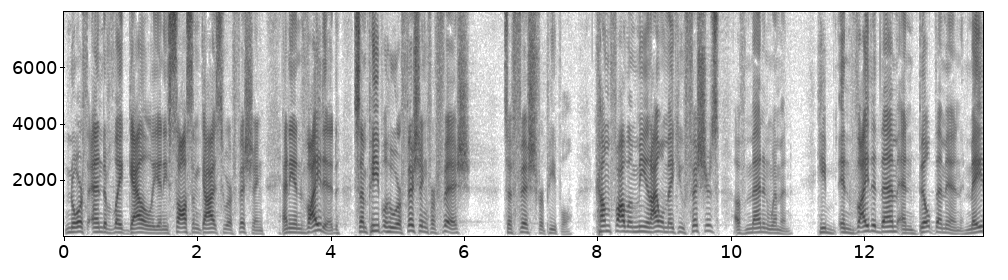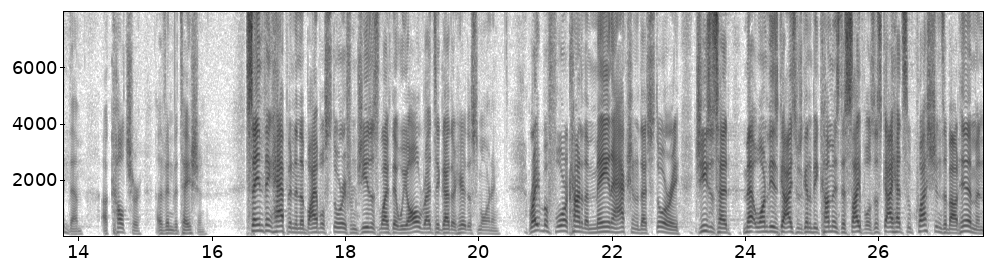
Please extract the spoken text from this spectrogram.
north end of Lake Galilee and he saw some guys who were fishing, and he invited some people who were fishing for fish to fish for people. Come follow me, and I will make you fishers of men and women. He invited them and built them in, made them a culture of invitation. Same thing happened in the Bible story from Jesus' life that we all read together here this morning. Right before kind of the main action of that story, Jesus had met one of these guys who was going to become his disciples. This guy had some questions about him and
